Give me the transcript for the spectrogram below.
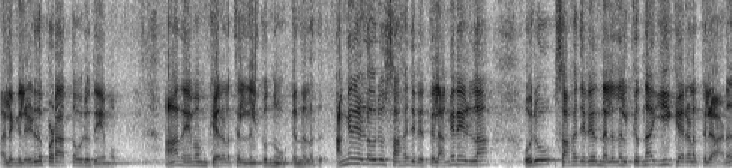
അല്ലെങ്കിൽ എഴുതപ്പെടാത്ത ഒരു നിയമം ആ നിയമം കേരളത്തിൽ നിൽക്കുന്നു എന്നുള്ളത്. അങ്ങനെയുള്ള ഒരു സാഹചര്യത്തിൽ അങ്ങനെയുള്ള ഒരു സാഹചര്യം നിലനിൽക്കുന്ന ഈ കേരളത്തിലാണ്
